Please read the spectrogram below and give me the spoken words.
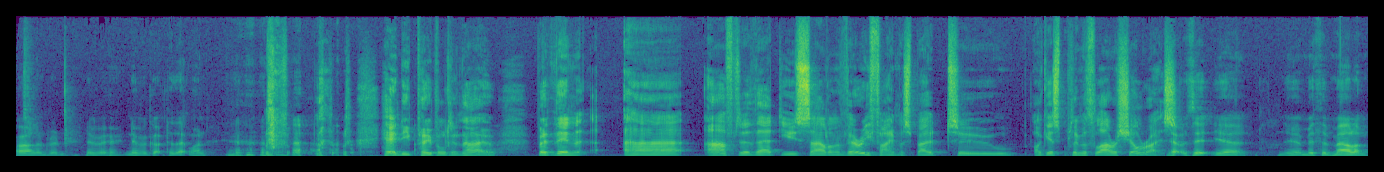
Ireland, but never never got to that one. Handy people to know. But then uh, after that, you sailed on a very famous boat to, I guess, Plymouth La Rochelle race. that was it. Yeah, yeah. Myth of Malham,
